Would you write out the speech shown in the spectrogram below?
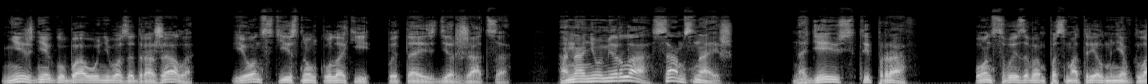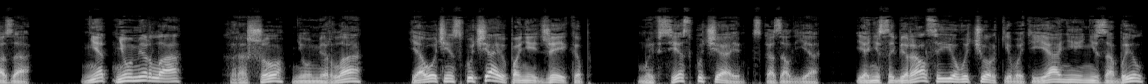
Нижняя губа у него задрожала, и он стиснул кулаки, пытаясь держаться. «Она не умерла, сам знаешь». «Надеюсь, ты прав». Он с вызовом посмотрел мне в глаза. «Нет, не умерла». «Хорошо, не умерла. Я очень скучаю по ней, Джейкоб». «Мы все скучаем», — сказал я. «Я не собирался ее вычеркивать, я о ней не забыл».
